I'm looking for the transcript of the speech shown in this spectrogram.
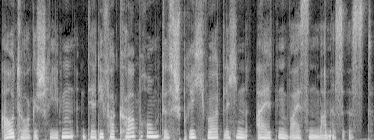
Autor geschrieben, der die Verkörperung des sprichwörtlichen alten weißen Mannes ist.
